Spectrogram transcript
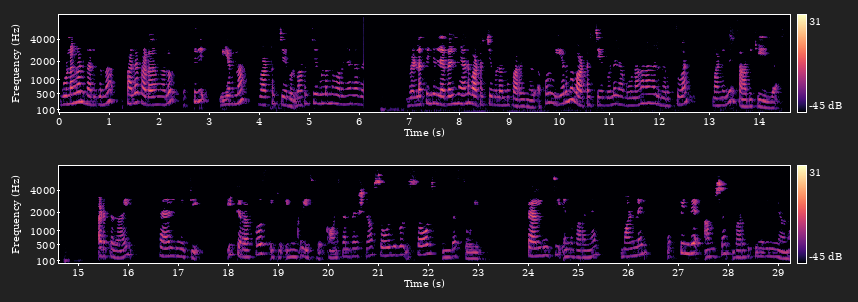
ഗുണങ്ങൾ നൽകുന്ന പല ഘടകങ്ങളും ഒത്തിരി ഉയർന്ന വാട്ടർ ടേബിൾ വാട്ടർ ടേബിൾ എന്ന് പറഞ്ഞാൽ ആ വെള്ളത്തിന്റെ ലെവലിനെയാണ് വാട്ടർ ടേബിൾ എന്ന് പറയുന്നത്. അപ്പോൾ ഉയർന്ന വാട്ടർ ടേബിളിൽ ആ ഗുണഗണങ്ങൾ നിർത്തുവാൻ മണ്ണിന് സാധിക്കുകയില്ല. അടുത്തതായി salinity it refers to increased concentration of soluble salts in the soil salinity എന്ന് പറഞ്ഞാൽ മണ്ണിൽ ഉപ്പിന്റെ അംശം വർദ്ധിക്കുന്നതിനെയാണ്.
